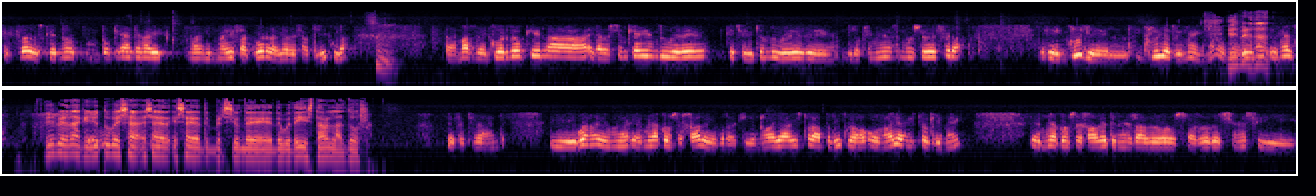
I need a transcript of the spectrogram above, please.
que claro, es que no, prácticamente nadie, nadie, nadie se acuerda ya de esa película. Hmm. Además, recuerdo que la, la versión que hay en DVD, que se editó en DVD de, de Los Crímenes del Museo de Cera, eh, incluye, el, incluye el remake, ¿no? Es verdad. El- Es verdad que yo tuve esa, esa, esa versión de DVD y estaban las dos. Efectivamente. Y bueno, es muy aconsejable para quien no haya visto la película o no haya visto el remake, es muy aconsejable tener las dos, las dos versiones y,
